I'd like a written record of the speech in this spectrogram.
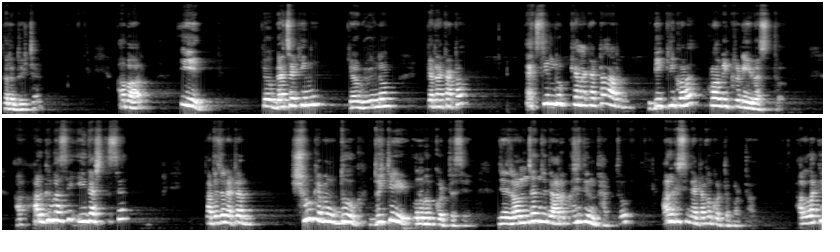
তাহলে দুইটা। আবার ঈদ, কেউ বেচে কিনি, কেউ বিভিন্ন কেনাকাটা। এক শ্রেণির লোক কেনাকাটা আর বিক্রি করা, ক্রয় বিক্রয় নিয়ে ব্যস্ত। আর আর কেউ আছে, ঈদ আসতেছে। তাদের জন্য একটা সুখ এবং দুঃখ দুইটি অনুভব করতেছে। যে রমজান যদি আরও কিছুদিন থাকতো, আরও কিছু নেকামো করতে পারতাম। আল্লাহকে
